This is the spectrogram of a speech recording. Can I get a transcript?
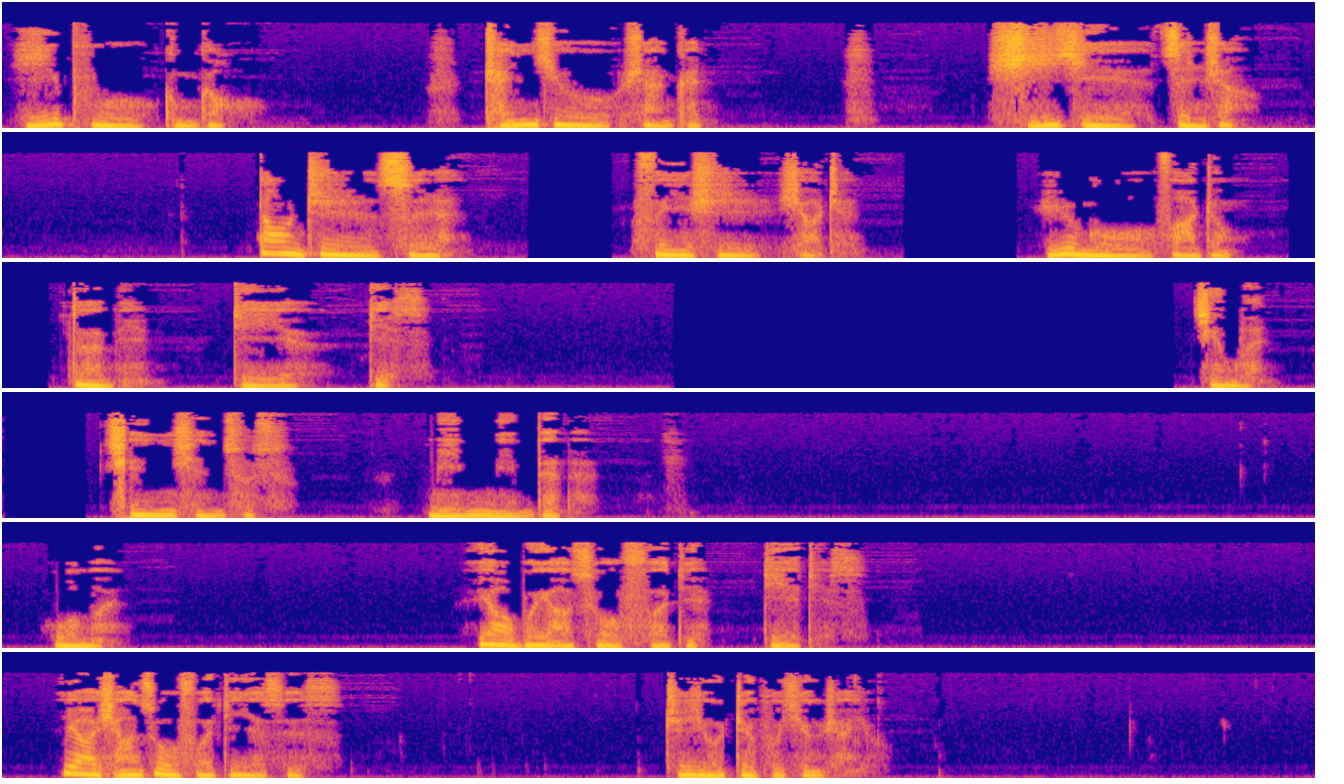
一步功高，成就善根，习戒增上。当知此人，非是小乘。于我法中得名第一弟子，经文清清楚楚、明明白白。我们要不要做佛的第一弟子？要想做佛第一次，只有这部经上有，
